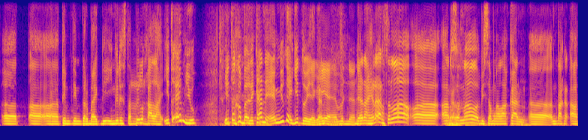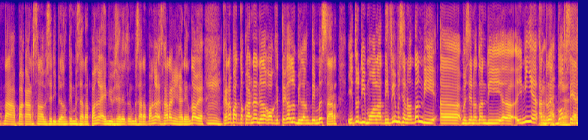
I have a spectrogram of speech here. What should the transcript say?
eh, eh, eh, tim-tim terbaik di Inggris tapi lu kalah itu MU itu kebalikannya MU kayak gitu ya kan? Iya, benar. dan akhirnya Arsenal eh, Arsenal bisa mengalahkan eh, entah entah apakah Arsenal bisa dibilang tim besar apa enggak MU bisa dibilang tim besar apa enggak sekarang yang ada yang tahu ya. Karena patokannya adalah kalau ketika lu bilang tim besar itu di Mola TV mesti nonton di eh, mesti nonton di eh, ininya Android box ya.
